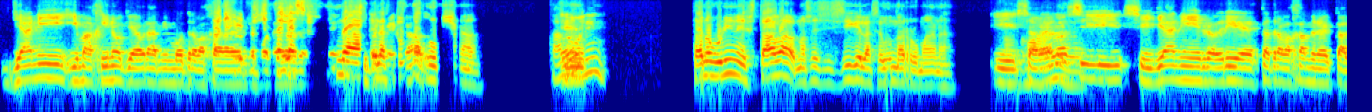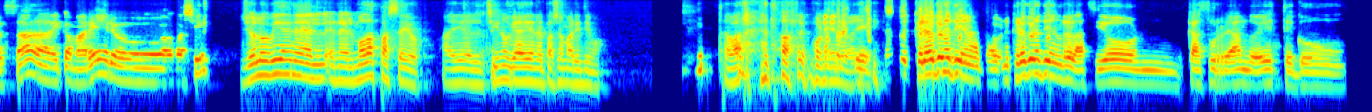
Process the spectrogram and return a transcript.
ni imagino que ahora mismo trabajará en la segunda rumana. ¿Tano ¿Eh? Bonín? Tano Bonín estaba, no sé si sigue la segunda rumana. ¿Y sabemos si, si Gianni Rodríguez está trabajando en el calzada de camarero o algo así? Yo lo vi en el, en el Modas Paseo, ahí el chino que hay en el Paseo Marítimo. Estaba, respondiendo ahí. Creo que no tienen, creo que no tienen relación cazurreando este con,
